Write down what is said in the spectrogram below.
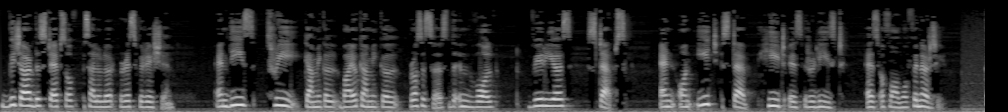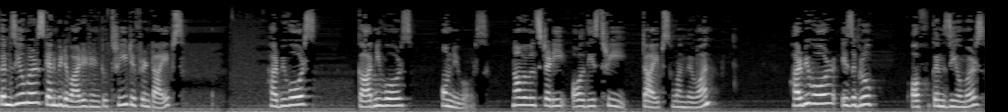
which are the steps of cellular respiration. And these three chemical biochemical processes they involve various steps and on each step heat is released as a form of energy. Consumers can be divided into three different types herbivores, carnivores, omnivores. Now we will study all these three types one by one. Herbivore is a group of consumers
